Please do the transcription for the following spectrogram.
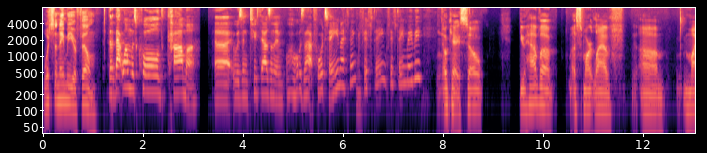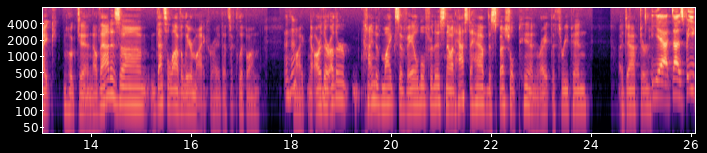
What's the name of your film? Th- that one was called Karma. Uh, it was in 2000 and oh, what was that? 14, I think, 15, 15 maybe. Okay, so you have a a smart lav um, mic hooked in. Now that is um that's a lavalier mic, right? That's a clip on. mic. Now, are there other kind of mics available for this? Now, it has to have the special pin, right? The three pin adapter. Yeah, it does. But you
